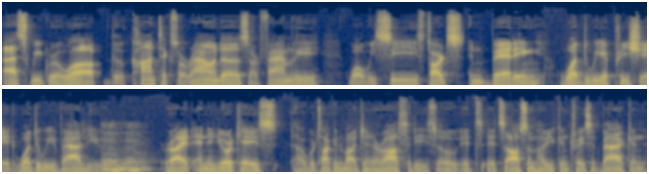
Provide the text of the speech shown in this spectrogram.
as we grow up, the context around us, our family, what we see starts embedding what do we appreciate what do we value mm-hmm. right and in your case uh, we're talking about generosity so it's it's awesome how you can trace it back and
